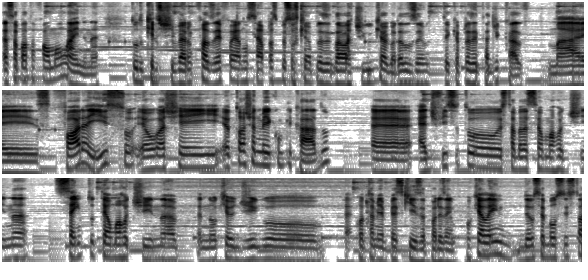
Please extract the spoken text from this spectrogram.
essa plataforma online, né? Tudo que eles tiveram que fazer foi anunciar para as pessoas que iam apresentar o artigo que agora elas iam ter que apresentar de casa. Mas fora isso, eu achei, eu tô achando meio complicado é, é difícil tu estabelecer uma rotina sem tu ter uma rotina no que eu digo é, quanto à minha pesquisa, por exemplo. Porque além de eu ser bolsista,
